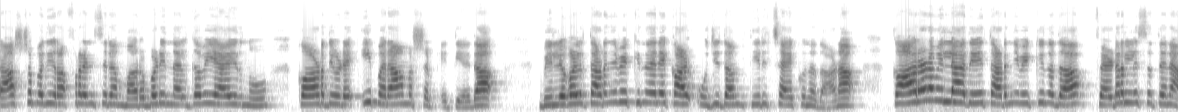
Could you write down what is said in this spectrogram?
രാഷ്ട്രപതി റഫറൻസിന് മറുപടി നൽകവെയായിരുന്നു കോടതിയുടെ ഈ പരാമർശം എത്തിയത്. ബില്ലുകൾ തടഞ്ഞു വെക്കുന്നതിനേക്കാൾ ഉചിതം തിരിച്ചയക്കുന്നതാണ്. കാരണമില്ലാതെ തടഞ്ഞു വെക്കുന്നത് ഫെഡറലിസത്തിന്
